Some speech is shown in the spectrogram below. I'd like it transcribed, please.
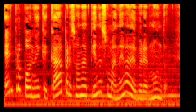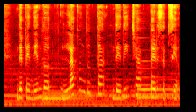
Él propone que cada persona tiene su manera de ver el mundo, dependiendo la conducta de dicha percepción.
